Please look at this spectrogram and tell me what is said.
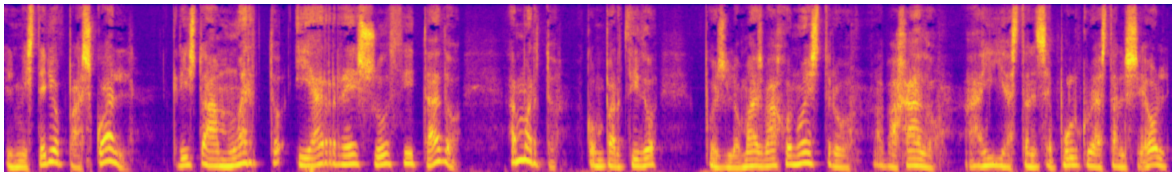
el misterio pascual. Cristo ha muerto y ha resucitado. Ha muerto, ha compartido pues lo más bajo nuestro, ha bajado ahí hasta el sepulcro, hasta el Seol.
